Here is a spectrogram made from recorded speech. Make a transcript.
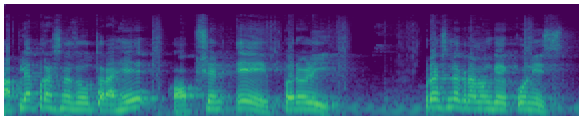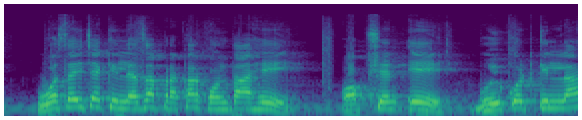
आपल्या प्रश्नाचं उत्तर आहे ऑप्शन ए परळी. प्रश्न क्रमांक एकोणीस वसईच्या किल्ल्याचा प्रकार कोणता आहे? ऑप्शन ए भुईकोट किल्ला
